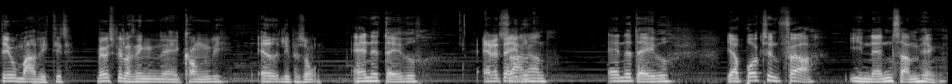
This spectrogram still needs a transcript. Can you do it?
Det er jo meget vigtigt. Hvem spiller sådan en øh, kongelig, adelig person? Anne David, Anna David? sangeren. Anne David. Jeg har brugt hende før i en anden sammenhæng.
